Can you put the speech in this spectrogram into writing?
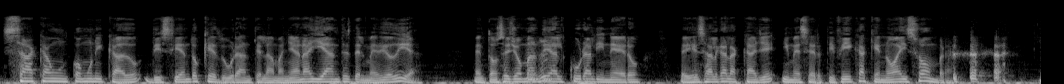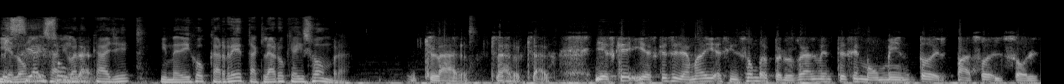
saca un comunicado diciendo que durante la mañana y antes del mediodía. Entonces yo mandé al cura Linero, le dije salga a la calle y me certifica que no hay sombra. Y Y el hombre salió a la calle y me dijo, carreta, claro que hay sombra. Claro, claro, claro. Y es que y es que se llama día sin sombra, pero es realmente ese momento del paso del sol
